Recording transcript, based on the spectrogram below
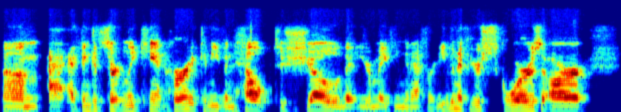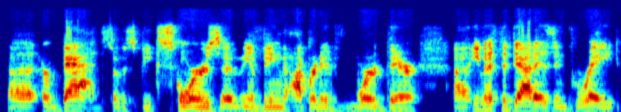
um, I, I, think it certainly can't hurt. It can even help to show that you're making an effort, even if your scores are uh, are bad, so to speak. Scores, uh, you know, being the operative word there. Uh, even if the data isn't great,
